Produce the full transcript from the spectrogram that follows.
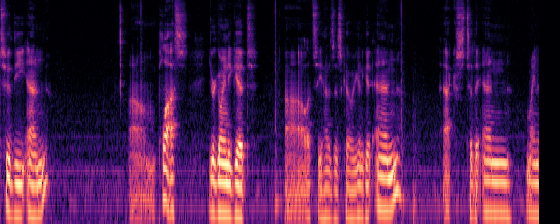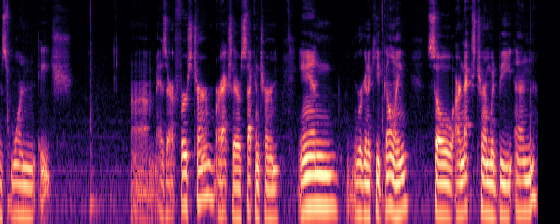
to the n um, plus, you're going to get, uh, let's see, how does this go? You're going to get n x to the n minus 1h um, as our first term, or actually our second term and we're going to keep going. So our next term would be n,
